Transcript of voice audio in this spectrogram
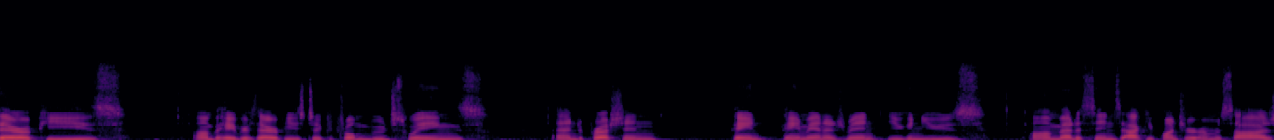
therapies, um, behavior therapies to control mood swings and depression. Pain, pain management, you can use um, medicines, acupuncture, or massage.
